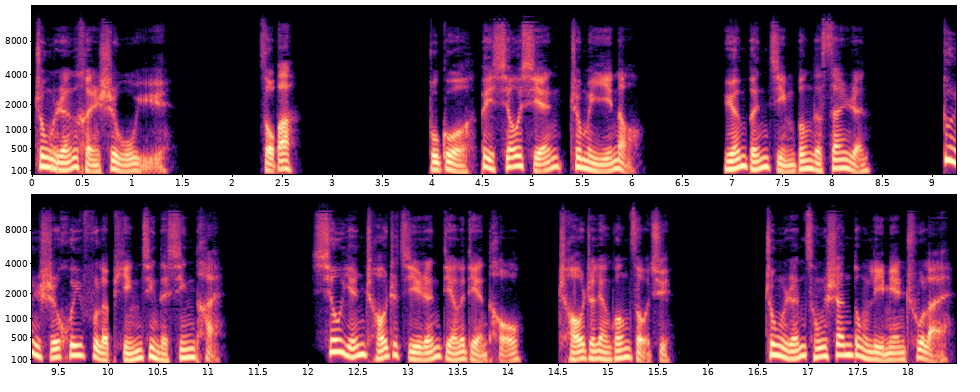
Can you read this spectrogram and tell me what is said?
众人很是无语。走吧。不过被萧贤这么一闹，原本紧绷的三人。顿时恢复了平静的心态，萧炎朝着几人点了点头，朝着亮光走去。众人从山洞里面出来，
